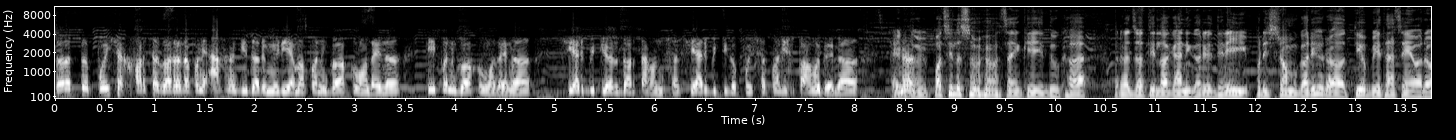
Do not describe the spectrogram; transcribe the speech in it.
तर त्यो पैसा खर्च गरेर पनि आफ्नो गीतहरू मिडियामा पनि गएको हुँदैन केही पनि गएको हुँदैन। सिआरबिटीहरू दर्ता हुन्छ सिआरबिटीको पैसा पनि पाउँदैन। होइन पछिल्लो समयमा चाहिँ केही दुःख र जति लगानी गर्यो धेरै परिश्रम गर्यो र त्यो व्यथा चाहिँ अरू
